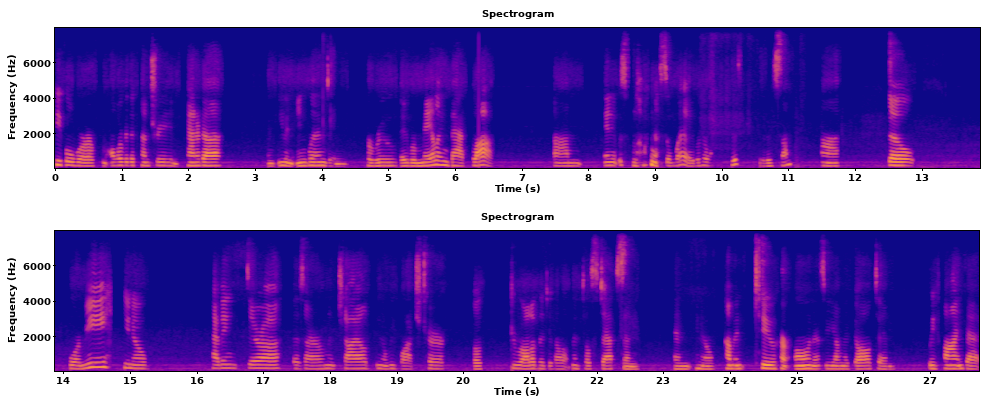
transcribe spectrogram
people were from all over the country, and Canada, and even England and Peru. They were mailing back blocks, um, and it was blowing us away. We were like, "This is really something." Uh, so, for me, you know, having Sara as our only child, you know, we've watched her go through all of the developmental steps and and you know coming to her own as a young adult. And we find that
